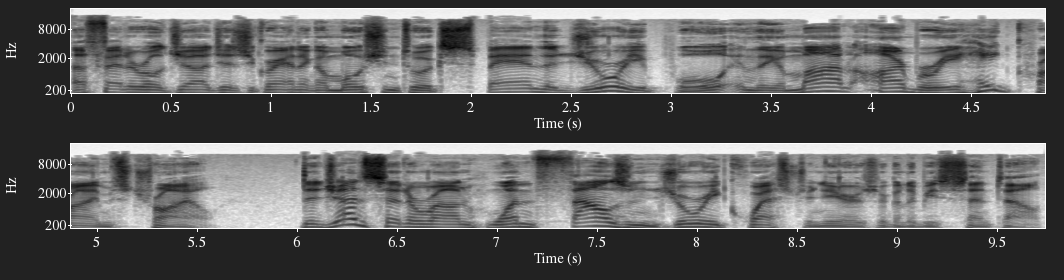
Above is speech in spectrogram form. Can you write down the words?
A federal judge is granting a motion to expand the jury pool in the Ahmaud Arbery hate crimes trial. The judge said around 1,000 jury questionnaires are going to be sent out.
